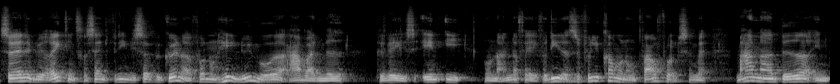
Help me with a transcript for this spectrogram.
så er det blevet rigtig interessant, fordi vi så begynder at få nogle helt nye måder at arbejde med bevægelse ind i nogle andre fag. Fordi der selvfølgelig kommer nogle fagfolk, som er meget, meget bedre end,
